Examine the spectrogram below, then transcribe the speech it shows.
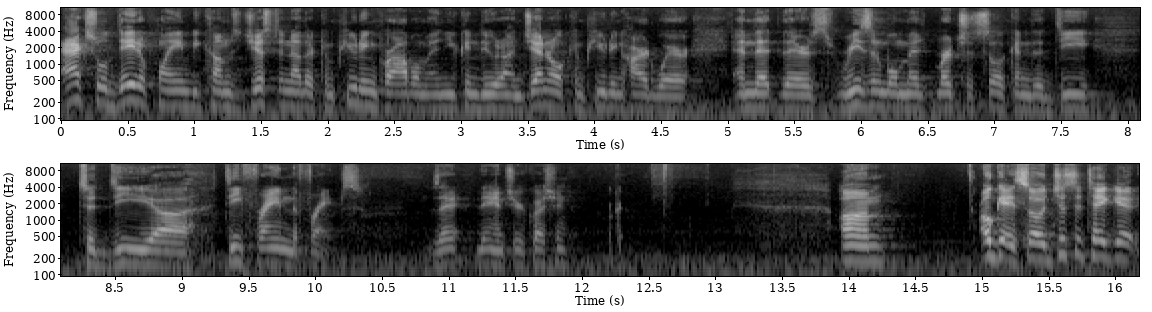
actual data plane becomes just another computing problem, and you can do it on general computing hardware, and that there's reasonable merchant silicon to de to de, uh, deframe the frames. Does that answer your question? Okay. Um, okay, so just to take it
